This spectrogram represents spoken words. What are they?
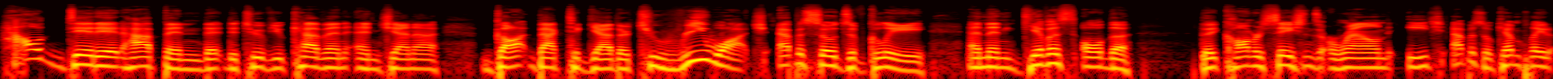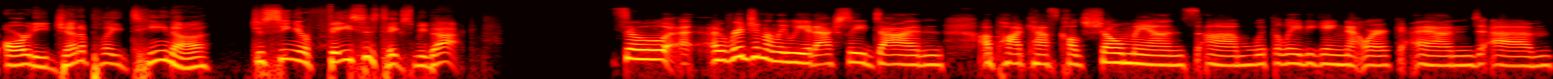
how did it happen that the two of you, Kevin and Jenna, got back together to rewatch episodes of Glee and then give us all the the conversations around each episode? Kevin played Artie, Jenna played Tina. Just seeing your faces takes me back. So uh, originally, we had actually done a podcast called Showmance um, with the Lady Gang Network, and um,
